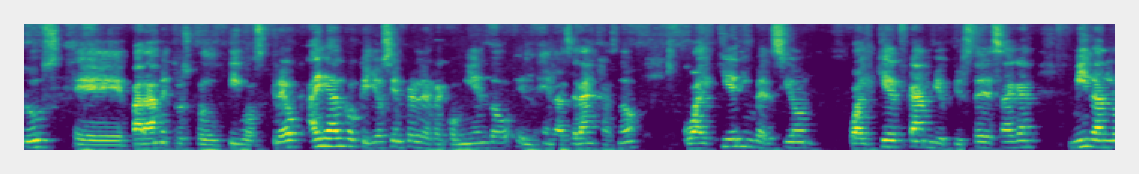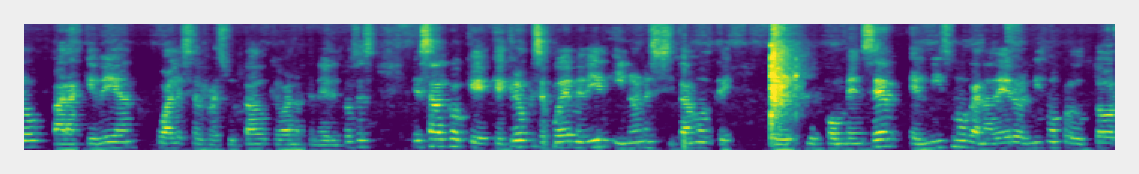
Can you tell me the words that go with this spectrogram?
sus eh, parámetros productivos. Creo que hay algo que yo siempre les recomiendo en, las granjas, ¿no? Cualquier inversión, cualquier cambio que ustedes hagan, mídanlo para que vean cuál es el resultado que van a tener. Entonces, es algo que, creo que se puede medir y no necesitamos de, convencer el mismo ganadero, el mismo productor,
